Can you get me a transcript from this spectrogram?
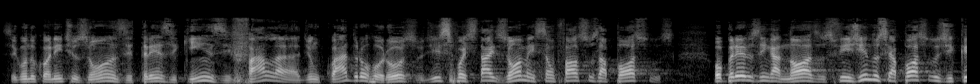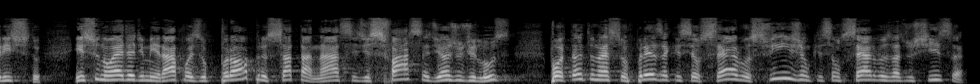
segundo Coríntios 11, 13 e 15, fala de um quadro horroroso. Diz, pois tais homens são falsos apóstolos, obreiros enganosos, fingindo-se apóstolos de Cristo. Isso não é de admirar, pois o próprio Satanás se disfarça de anjo de luz. Portanto, não é surpresa que seus servos finjam que são servos da justiça.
